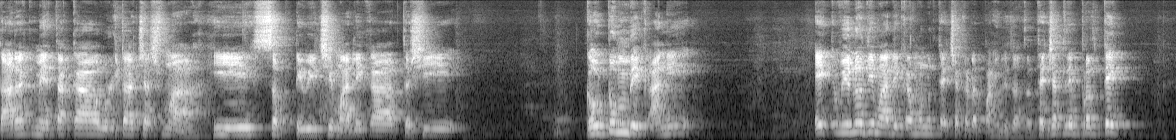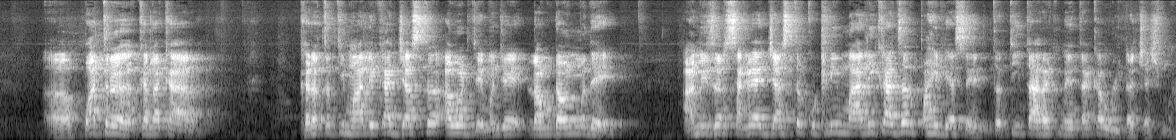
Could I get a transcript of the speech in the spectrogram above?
तारक मेहता का उलटा चष्मा? ही सब टीव्हीची मालिका तशी कौटुंबिक आणि एक विनोदी मालिका म्हणून त्याच्याकडे पाहिलं जातं. त्याच्यातले प्रत्येक पात्र कलाकार खरं तर ती मालिका जास्त आवडते. म्हणजे लॉकडाऊनमध्ये आम्ही जर सगळ्यात जास्त कुठली मालिका जर पाहिली असेल तर ती तारक मेहता का उलटा चष्मा?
